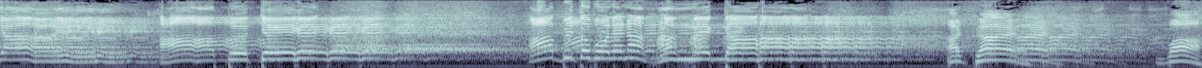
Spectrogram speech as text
जाए आपके। आप भी तो बोले ना हम कहा। अच्छा वाह।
